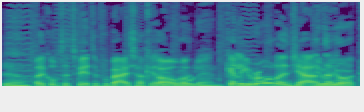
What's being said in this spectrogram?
Ja. Wat ik op de Twitter voorbij zag Kelly komen. Rowland. Kelly Rowland, ja. New York.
